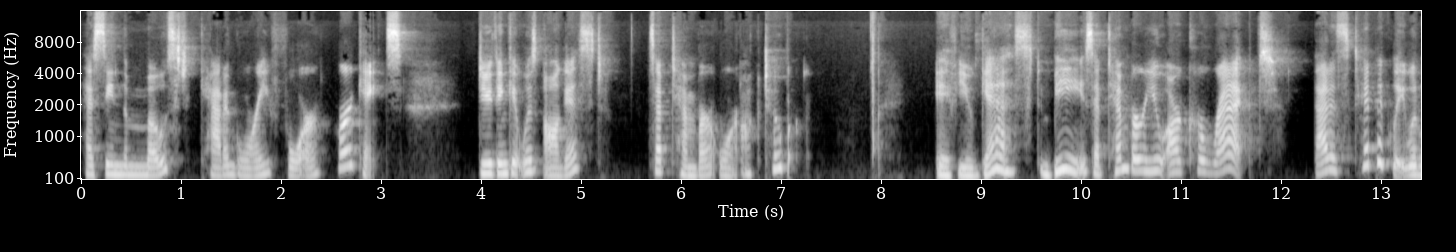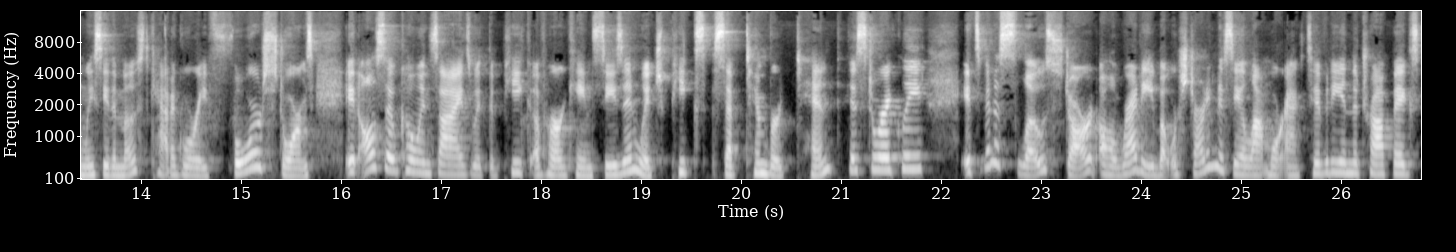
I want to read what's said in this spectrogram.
has seen the most category four hurricanes? Do you think it was August, September, or October? If you guessed B, September, you are correct. That is typically when we see the most category four storms. It also coincides with the peak of hurricane season, which peaks September 10th historically. It's been a slow start already, but we're starting to see a lot more activity in the tropics.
